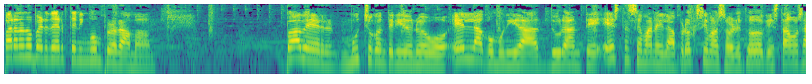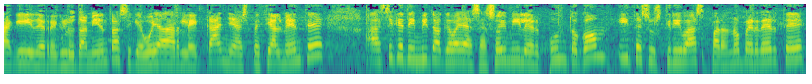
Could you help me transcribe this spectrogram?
para no perderte ningún programa. Va a haber mucho contenido nuevo en la comunidad durante esta semana y la próxima, sobre todo que estamos aquí de reclutamiento, así que voy a darle caña especialmente. Así que te invito a que vayas a soymiller.com y te suscribas para no perderte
